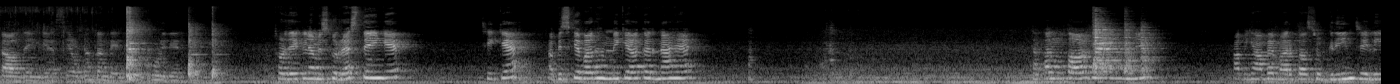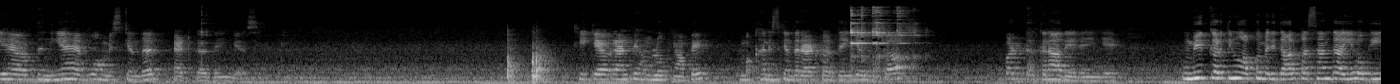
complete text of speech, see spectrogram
डाल देंगे ऐसे, और ढक्कन दे देंगे थोड़ी देर के लिए। थोड़ी देर के लिए हम इसको रेस्ट देंगे। ठीक है? अब इसके बाद हमने क्या करना है? ढक्कन उतार दिया हमने। अब यहाँ पे हमारे पास जो ग्रीन चिली है और धनिया है, वो हम इसके अंदर ऐड कर देंगे ऐसे। ठीक है, और एंड पे हम लोग यहाँ पे मक्खन इसके अंदर ऐड कर देंगे, उसका ऊपर ढकना दे देंगे। उम्मीद करती हूँ आपको मेरी दाल पसंद आई होगी।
